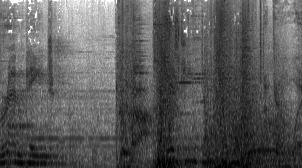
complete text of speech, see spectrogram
Rampage. Get away.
